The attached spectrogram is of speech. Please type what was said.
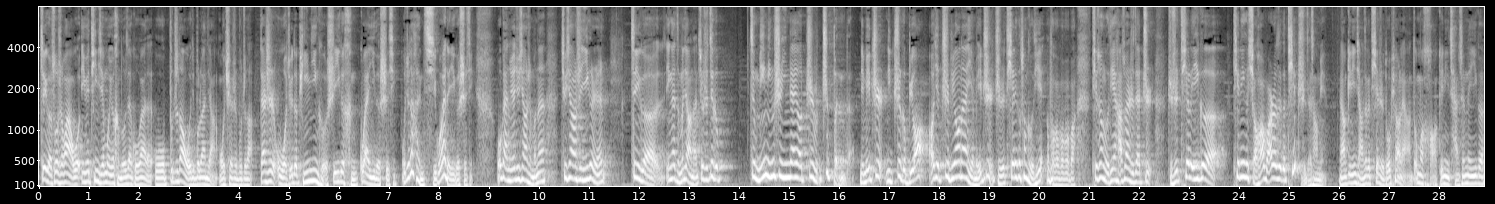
这个说实话，我因为听节目有很多在国外的，我不知道我就不乱讲，我确实不知道。但是我觉得平行进口是一个很怪异的事情，我觉得很奇怪的一个事情。我感觉就像什么呢？就像是一个人，这个应该怎么讲呢？就是这个，这明明是应该要治治本的，你没治，你治个标，而且治标呢也没治，只是贴了一个创口贴。不不不不不，贴创口贴还算是在治，只是贴了一个。贴了一个小孩玩的这个贴纸在上面，然后给你讲这个贴纸多漂亮，多么好，给你产生了一个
